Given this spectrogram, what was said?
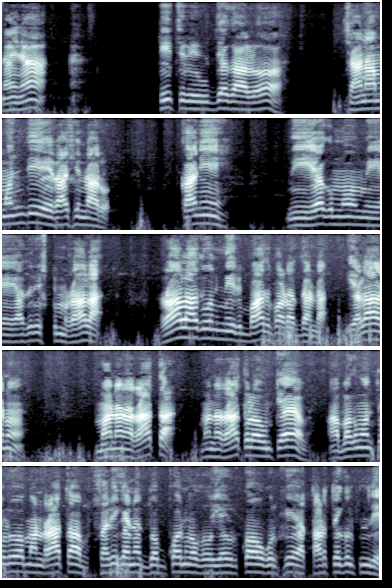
నాయనా టీచర్ ఉద్యోగాలు చాలా మంది రాసినారు. కానీ మీ ఏగము మీ అదృష్టం రాలా. రాలాదు అని మీరు బాధపడద్దండ ఎలాను మన రాత మన రాతలో ఉంటే ఆ భగవంతుడు మన రాత సరిగానే దొబ్బుకొని ఒక ఎవరికో ఒకరికి తడ తెగులుతుంది.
